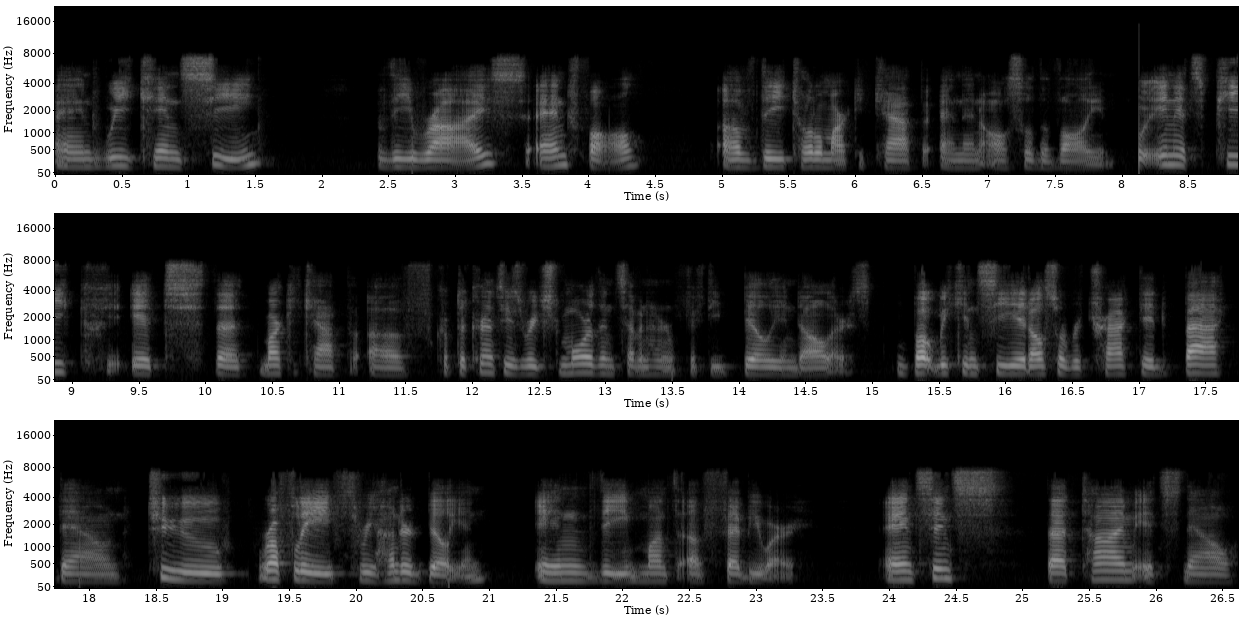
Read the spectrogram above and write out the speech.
and we can see the rise and fall of the total market cap and then also the volume. In its peak, it the market cap of cryptocurrencies reached more than 750 billion dollars. But we can see it also retracted back down to roughly 300 billion in the month of February. And since that time, it's now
